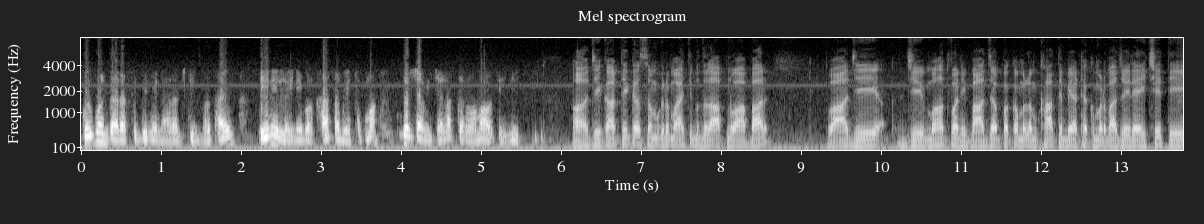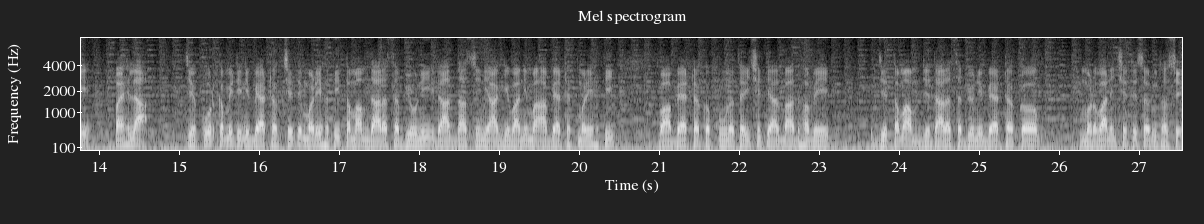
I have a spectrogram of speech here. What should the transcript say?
કોઈ પણ ધારાસભ્યની નારાજગી ન થાય તેને લઈને પણ ખાસ આ બેઠકમાં ચર્ચા વિચારણા કરવામાં આવશે. જી. જી કાર્તિક, સમગ્ર માહિતી બદલ આપનો આભાર. તો આજે જે મહત્વની ભાજપ કમલમ ખાતે બેઠક મળવા જઈ રહી છે તે પહેલા જે કોર કમિટીની બેઠક છે તે મળી હતી. તમામ ધારાસભ્યોની રાજનાથસિંહની આગેવાનીમાં આ બેઠક મળી હતી. તો આ બેઠક પૂર્ણ થઈ છે. ત્યારબાદ હવે જે તમામ જે ધારાસભ્યોની બેઠક મળવાની છે તે શરૂ થશે.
